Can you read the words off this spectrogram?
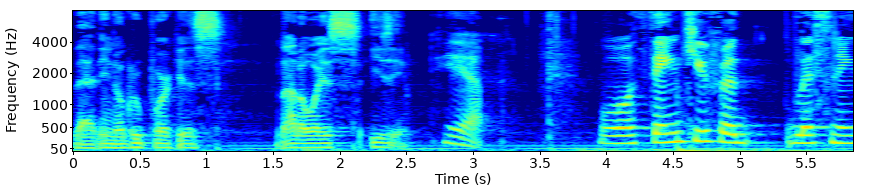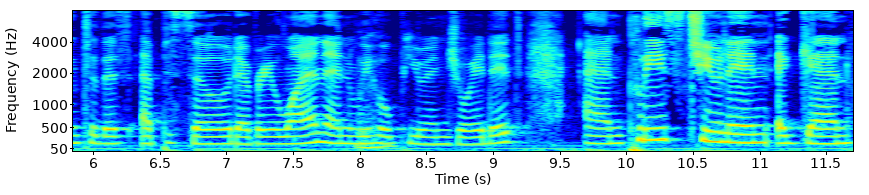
that you know group work is not always easy. Yeah. Well, thank you for listening to this episode, everyone, and we mm. hope you enjoyed it. And please tune in again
